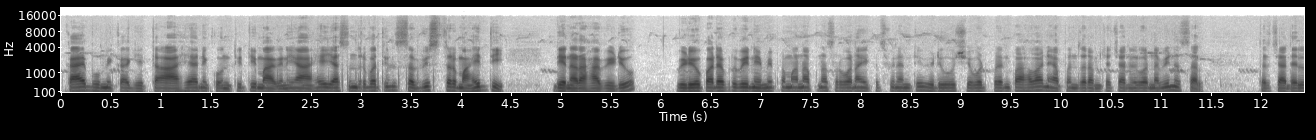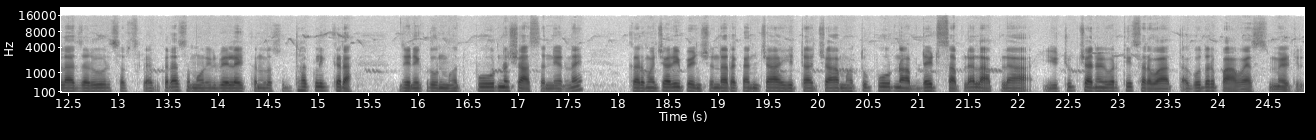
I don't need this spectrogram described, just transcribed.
काय भूमिका घेता आहे आणि कोणती ती मागणी आहे या संदर्भातील सविस्तर माहिती देणारा हा व्हिडिओ व्हिडिओ पाहण्यापूर्वी नेहमीप्रमाणे आपणा सर्वांना एकच विनंती व्हिडिओ शेवटपर्यंत पाहावा आणि आपण जर आमच्या चॅनलवर नवीन असाल तर चॅनलला जरूर सबस्क्राईब करा. समोरील बेल सुद्धा क्लिक करा जेणेकरून महत्त्वपूर्ण शासन निर्णय कर्मचारी पेन्शनधारकांच्या हिताच्या महत्त्वपूर्ण अपडेट्स आपल्याला आपल्या यूट्यूब चॅनलवरती सर्वात अगोदर पाहावयास मिळतील.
